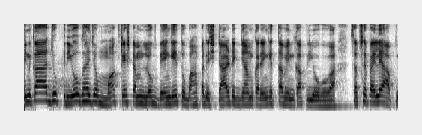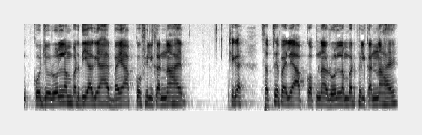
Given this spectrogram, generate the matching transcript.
इनका जो प्रयोग है, जो मॉक टेस्ट हम लोग देंगे तो वहाँ पर स्टार्ट एग्ज़ाम करेंगे, तब इनका प्रयोग होगा। सबसे पहले आपको जो रोल नंबर दिया गया है, वह आपको फिल करना है। ठीक है? सबसे पहले आपको अपना रोल नंबर फिल करना है।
